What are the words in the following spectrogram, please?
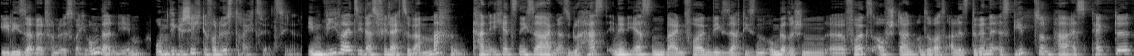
Elisabeth von Österreich-Ungarn nehmen, um die Geschichte von Österreich zu erzählen. Inwieweit sie das vielleicht sogar machen, kann ich jetzt nicht sagen. Also du hast in den ersten beiden Folgen, wie gesagt, diesen ungarischen äh, Volksaufstand und sowas alles drin. Es gibt so ein paar Aspekte,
